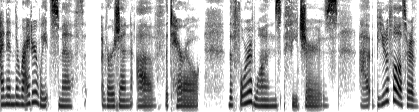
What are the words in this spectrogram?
And in the Rider Waite Smith version of the tarot, the Four of Wands features a beautiful sort of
